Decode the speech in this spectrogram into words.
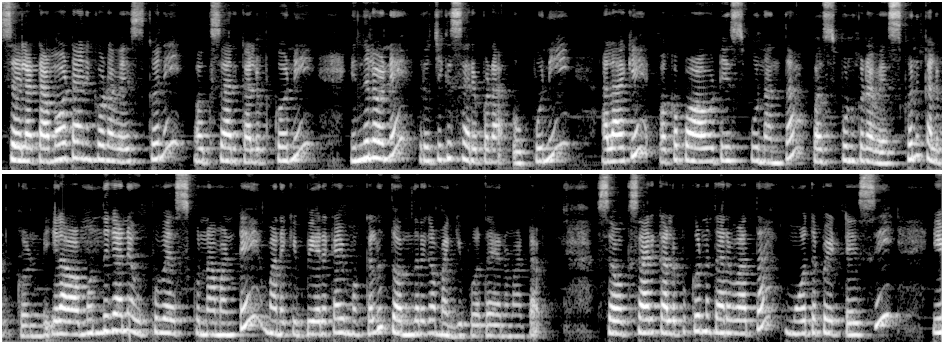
సో ఇలా టమోటాని కూడా వేసుకొని ఒకసారి కలుపుకొని ఇందులోనే రుచికి సరిపడా ఉప్పుని అలాగే ఒక పావు టీ స్పూన్ అంతా పసుపును కూడా వేసుకొని కలుపుకోండి. ఇలా ముందుగానే ఉప్పు వేసుకున్నామంటే మనకి బీరకాయ ముక్కలు తొందరగా మగ్గిపోతాయి అన్నమాట సో ఒకసారి కలుపుకున్న తర్వాత మూత పెట్టేసి ఈ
